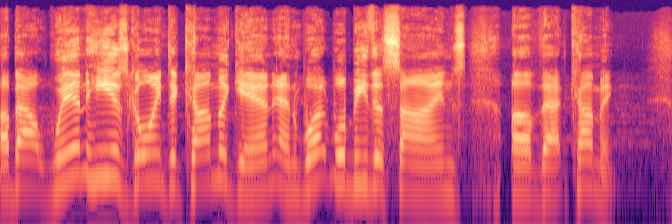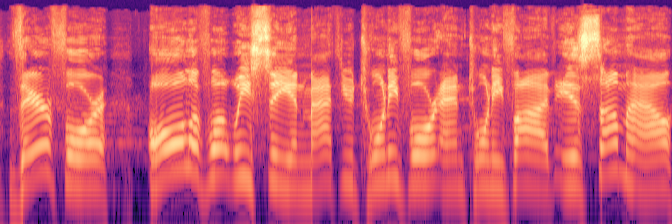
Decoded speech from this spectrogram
about when he is going to come again and what will be the signs of that coming. Therefore, all of what we see in Matthew 24 and 25 is somehow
